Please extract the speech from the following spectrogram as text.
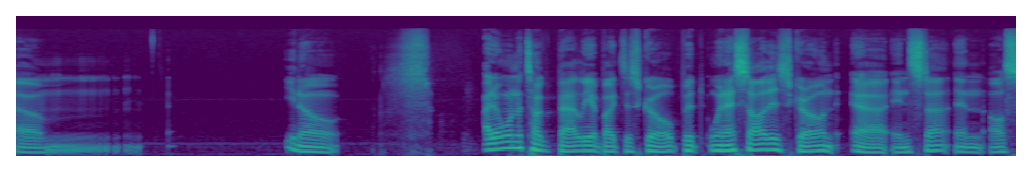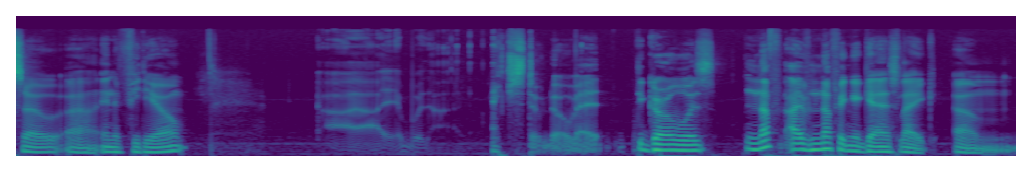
um, you know, I don't want to talk badly about this girl, but when I saw this girl on uh, Insta and also uh, in a video, I, I just don't know, man. The girl was nothing. I have nothing against like um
